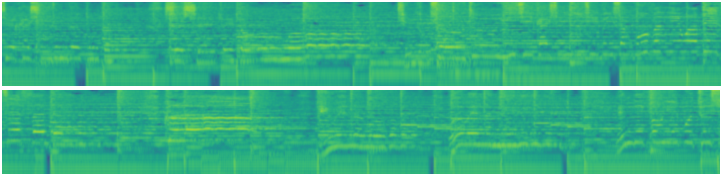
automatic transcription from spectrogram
解开心中的孤单，是谁最懂我？情同手足，一起开心，一起悲伤，不分你我，彼此分担。快乐，你为了我，我为了你，面对风雨不退缩，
